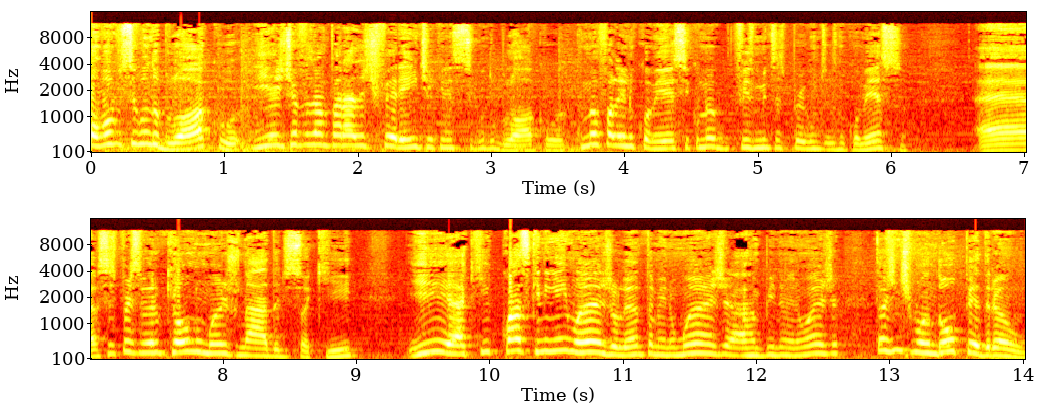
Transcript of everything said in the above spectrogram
Bom, vamos pro segundo bloco e a gente vai fazer uma parada diferente aqui nesse segundo bloco. Como eu falei no começo e como eu fiz muitas perguntas no começo, é, vocês perceberam que eu não manjo nada disso aqui. E aqui quase que ninguém manja, o Leandro também não manja, a Rampini também não manja. Então a gente mandou o Pedrão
